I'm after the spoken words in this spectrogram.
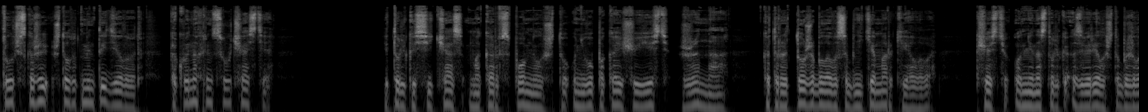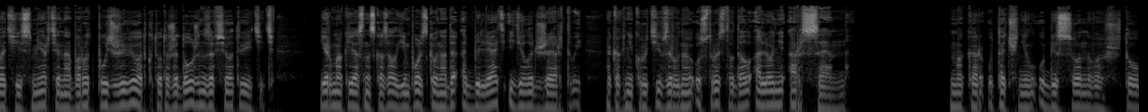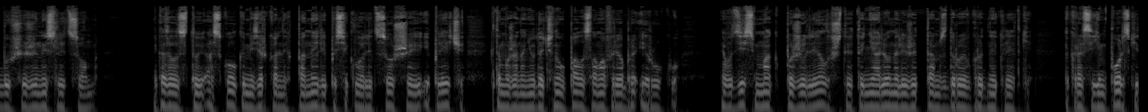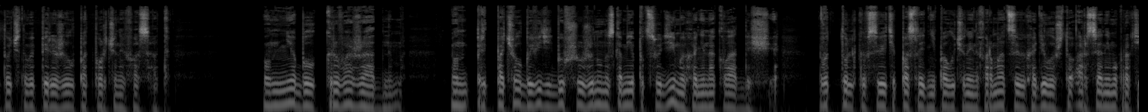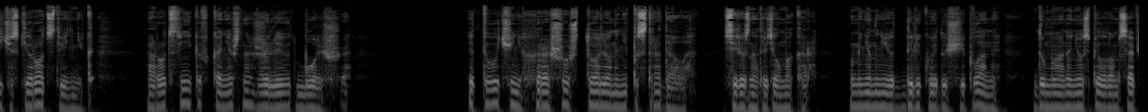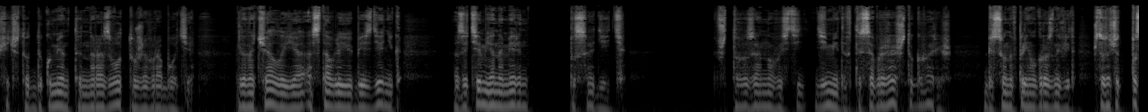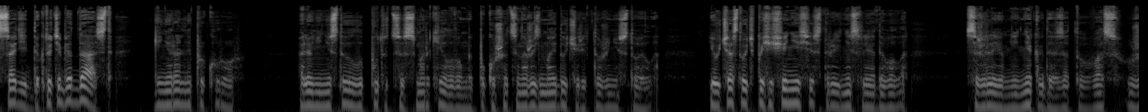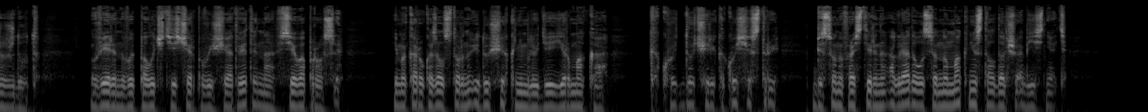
Ты лучше скажи, что тут менты делают? Какое нахрен соучастие?» И только сейчас Макар вспомнил, что у него пока еще есть жена, которая тоже была в особняке Маркелова. К счастью, он не настолько озверел, чтобы желать ей смерти, наоборот, пусть живет, кто-то же должен за все ответить. Ермак ясно сказал, Емпольского надо обелять и делать жертвой, а как ни крути, взрывное устройство дал Алене Арсен. Макар уточнил у Бессонова, что у бывшей жены с лицом. Оказалось, той осколками зеркальных панелей посекло лицо, шею и плечи. К тому же она неудачно упала, сломав ребра и руку. А вот здесь маг пожалел, что это не Алена лежит там с дырой в грудной клетке. Как раз Емпольский точно бы пережил подпорченный фасад. Он не был кровожадным. Он предпочел бы видеть бывшую жену на скамье подсудимых, а не на кладбище. Вот только в свете последней полученной информации выходило, что Арсен ему практически родственник — а родственников, конечно, жалеют больше. «Это очень хорошо, что Алена не пострадала», — серьезно ответил Макар. «У меня на нее далеко идущие планы. Думаю, она не успела вам сообщить, что документы на развод уже в работе. Для начала я оставлю ее без денег, а затем я намерен посадить». «Что за новости, Демидов? Ты соображаешь, что говоришь?» Бессонов принял грозный вид. «Что значит посадить? Да кто тебе даст?» «Генеральный прокурор». Алене не стоило путаться с Маркеловым, и покушаться на жизнь моей дочери тоже не стоило. И участвовать в похищении сестры не следовало. Сожалею, мне некогда, зато вас уже ждут. Уверен, вы получите исчерпывающие ответы на все вопросы. И Макар указал в сторону идущих к ним людей Ермака. Какой дочери, какой сестры? Бессонов растерянно оглядывался, но Мак не стал дальше объяснять.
